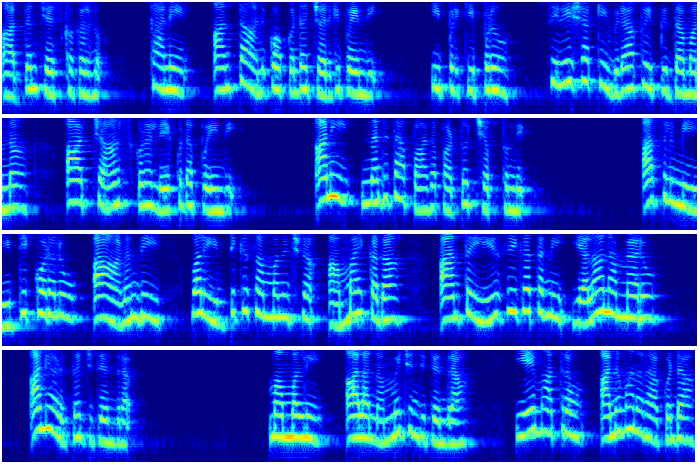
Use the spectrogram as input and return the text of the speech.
అర్థం చేసుకోగలను కానీ అంతా అనుకోకుండా జరిగిపోయింది. ఇప్పటికిప్పుడు శిరీషకి విడాకులు ఇప్పిద్దామన్నా ఆ ఛాన్స్ కూడా లేకుండా పోయింది అని నందిత బాధపడుతూ చెప్తుంది. అసలు మీ ఇంటి కోడలు ఆ ఆనంది వాళ్ళ ఇంటికి సంబంధించిన అమ్మాయి కదా అంత ఈజీగా తన్ని ఎలా నమ్మారు? అని అడుగుతాడు జితేంద్ర. మమ్మల్ని అలా నమ్మించిన జితేంద్ర ఏమాత్రం అనుమానం రాకుండా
